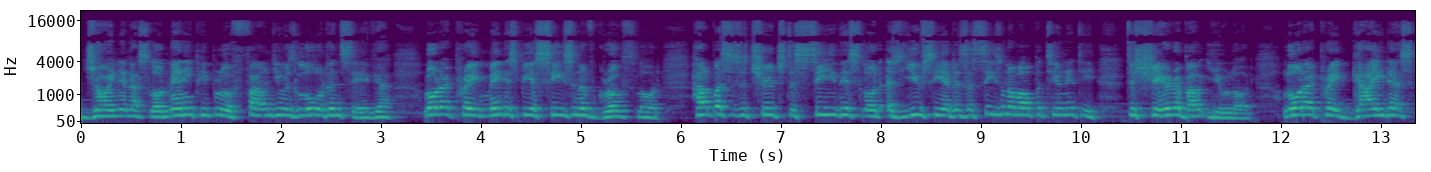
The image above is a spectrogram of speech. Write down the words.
joining us, Lord. Many people who have found you as Lord and Saviour. Lord, I pray, may this be a season of growth, Lord. Help us as a church to see this, Lord, as you see it, as a season of opportunity to share about you, Lord. Lord, I pray, guide us,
